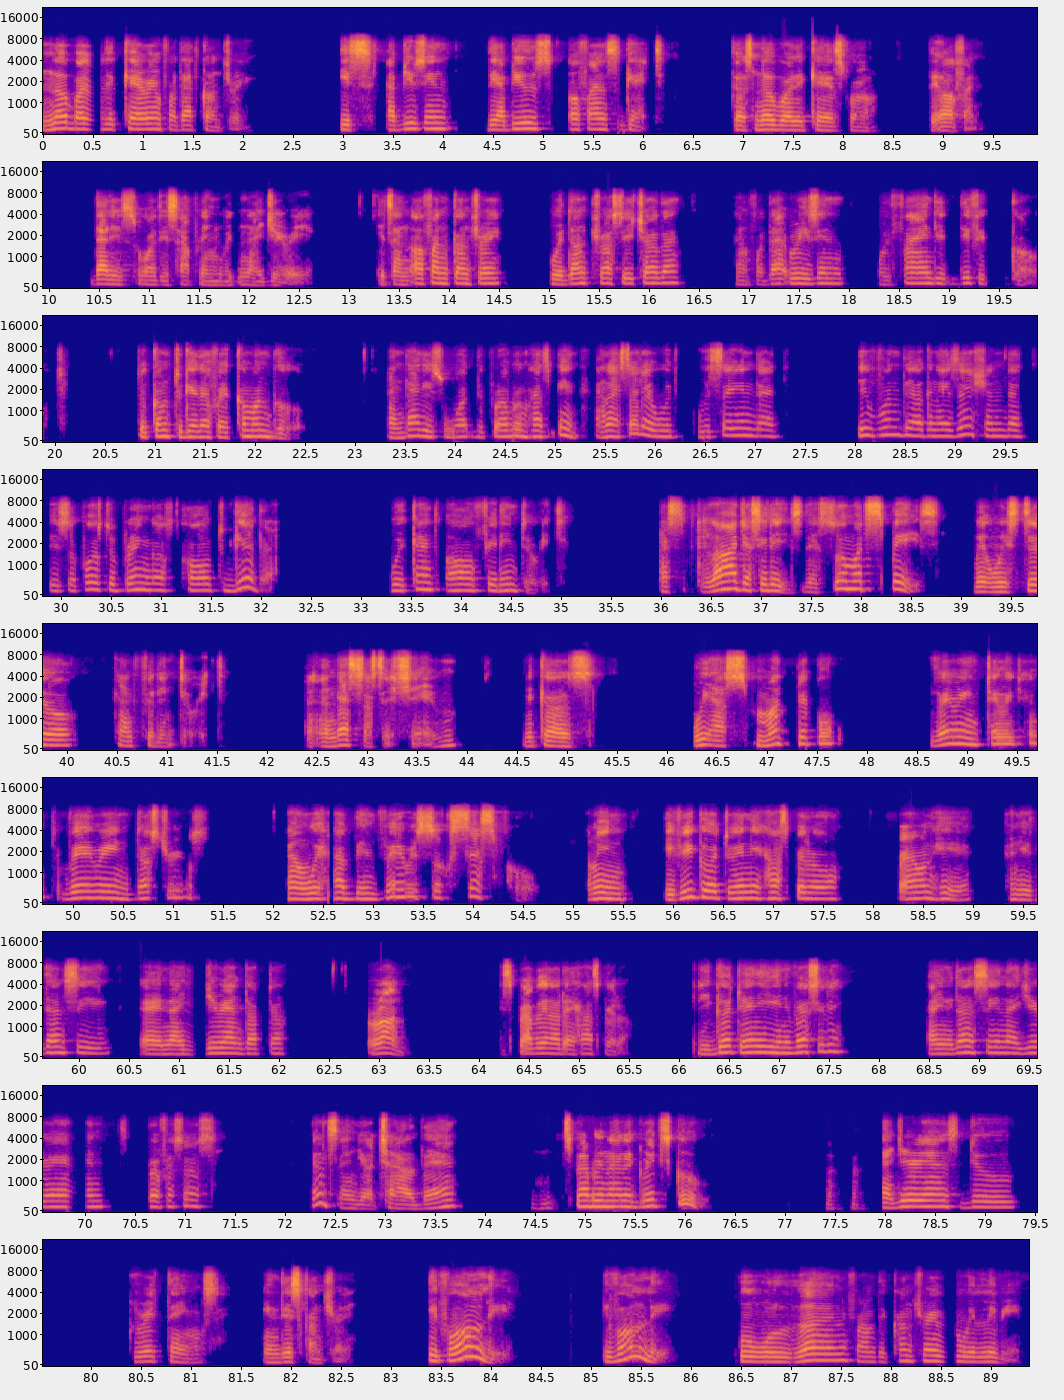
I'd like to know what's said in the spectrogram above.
nobody caring for that country. it's abusing the abuse orphans get because nobody cares for the orphan. That is what is happening with Nigeria. It's an orphan country. We don't trust each other. And for that reason, we find it difficult to come together for a common goal. And that is what the problem has been. And I started with, with saying that even the organization that is supposed to bring us all together, we can't all fit into it. As large as it is, there's so much space, but we still can't fit into it. And that's just a shame because we are smart people, very intelligent, very industrious, and we have been very successful. I mean, if you go to any hospital around here and you don't see a Nigerian doctor, run. It's probably not a hospital. You go to any university and you don't see Nigerian professors, don't send your child there. It's probably not a great school. Nigerians do great things in this country. If only, if only we will learn from the country we live in.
